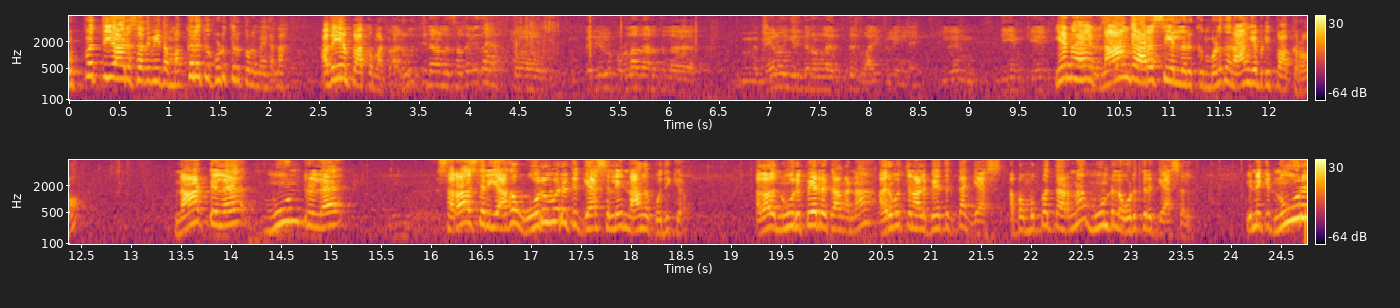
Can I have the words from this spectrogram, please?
முப்பத்தி ஆறு சதவீத மக்களுக்கு கொடுத்திருக்கிறோமேங்கண்ணா அதையும் பார்க்க மாட்டாங்க அறுபத்தி நாலு சதவீதம் பெரிய பொருளாதாரத்துல மேலோங்கி இருக்கிறவங்களா இருக்கிறதுக்கு வாய்ப்பு இல்லைங்களே. ஏன்னா நாங்க அரசியல் இருக்கும் பொழுது நாங்க எப்படி பார்க்கிறோம்? நாட்டுல மூன்றுல சராசரியாக ஒருவருக்கு கேஸ் இல்லை நாங்க கொதிக்கிறோம். அதாவது நூறு பேர் இருக்காங்கன்னா அறுபத்தி நாலு பேருக்கு தான் கேஸ் அப்ப முப்பத்தாறுனா மூன்றுல ஒருத்தருக்கு கேஸ் இல்லை. இன்னைக்கு நூறு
